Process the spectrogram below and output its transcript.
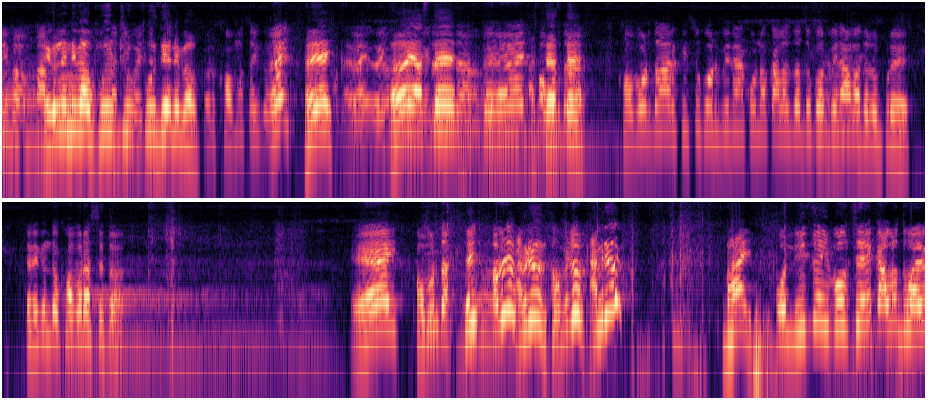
নিবাও এগুলো নিবাও ফু ফু- ফু দিয়ে নিবাও। ওর ক্ষমতাই এই! এই এই! ভাই ভাই ওই এই, আস্তে। আস্তে আস্তে, আস্তে। খবরদার, কিছু করবি না কোনো কালো জাদু করবি না আমাদের উপরে। সেটা কিন্তু খবর আছে তোর। এই খবরদার। এই ভাই! ও নিজেই বলছে কালো ধোয়ায়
